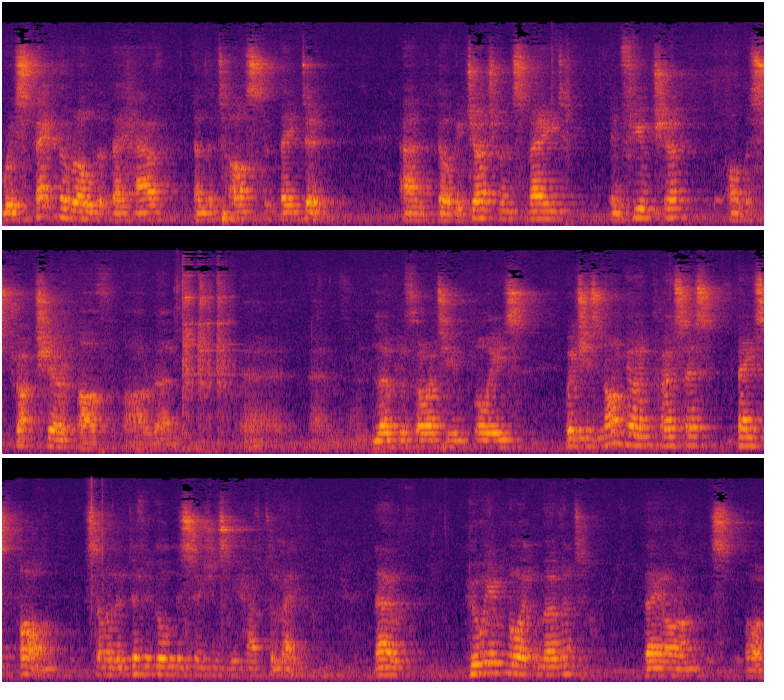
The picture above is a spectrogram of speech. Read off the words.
respect the role that they have and the tasks that they do. And there'll be judgments made in future on the structure of our um, uh, um, local authority employees, which is an ongoing process based on some of the difficult decisions we have to make. Now, who we employ at the moment, they are on, on,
